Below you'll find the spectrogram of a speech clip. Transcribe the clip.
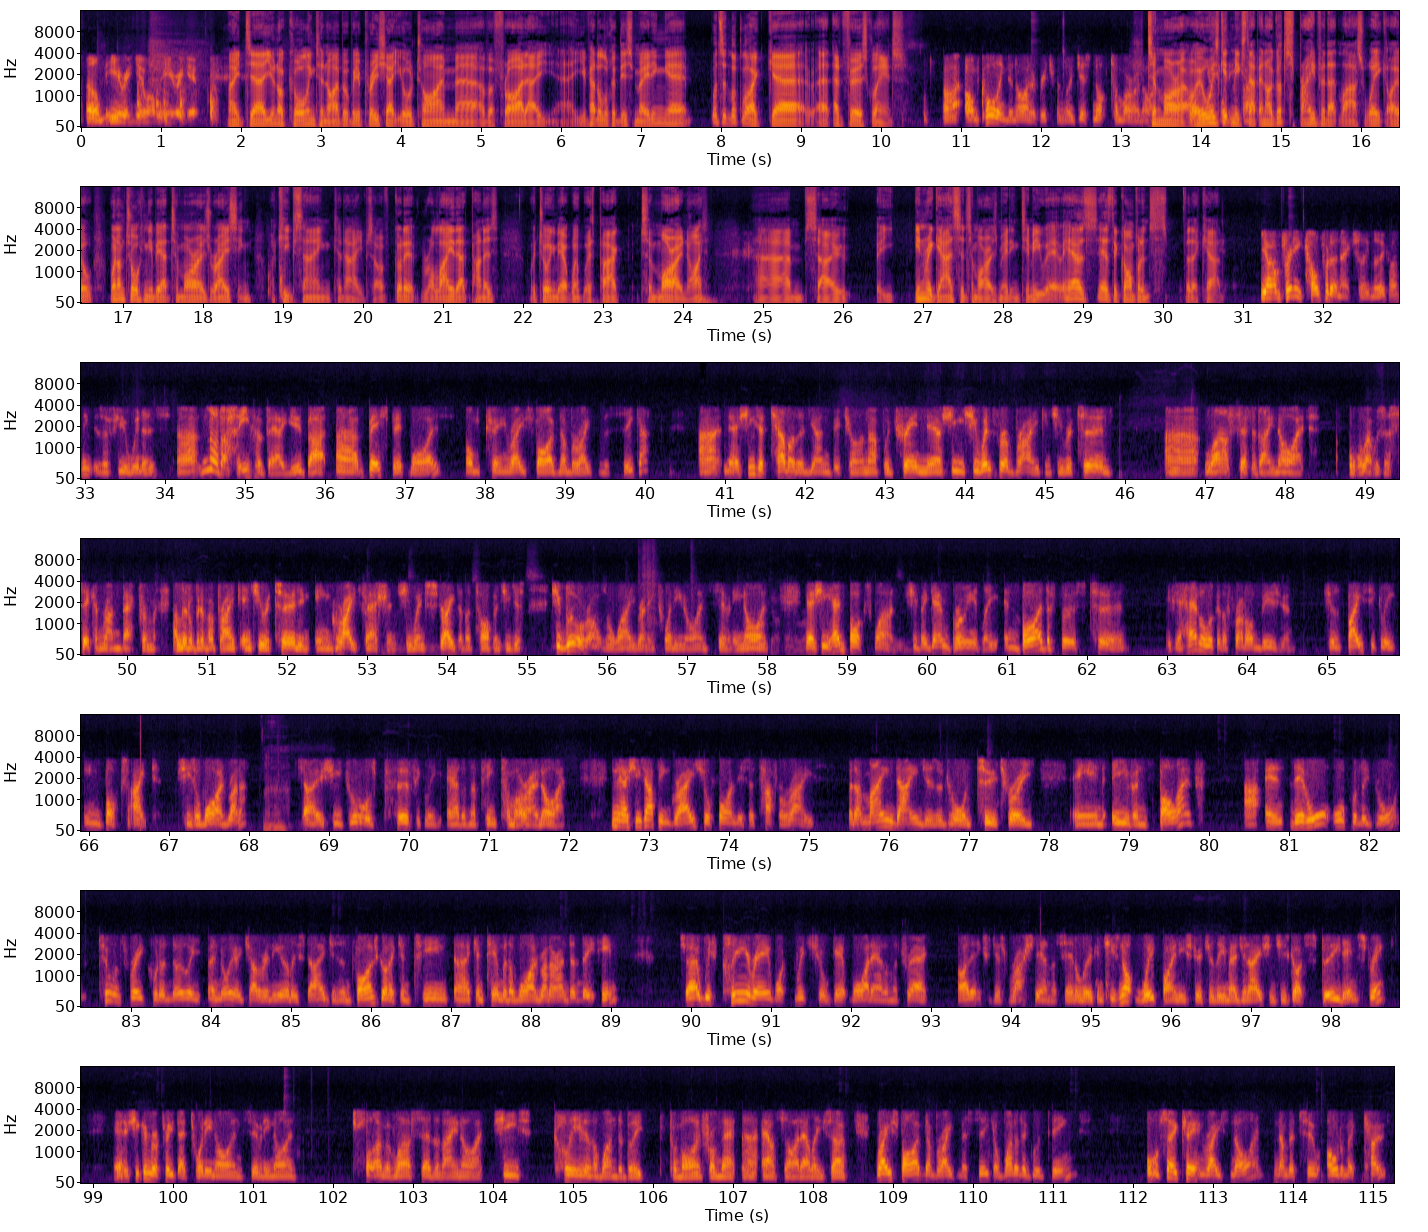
I'm hearing you. I'm hearing you. Mate, uh, you're not calling tonight, but we appreciate your time uh, of a Friday. Uh, you've had a look at this meeting. Uh, what's it look like uh, at, at first glance? Uh, I'm calling tonight at Richmond, Luke, just not tomorrow night. Tomorrow. I always get mixed up, and I got sprayed for that last week. I when I'm talking about tomorrow's racing, I keep saying today. So I've got to relay that, punters. We're talking about Wentworth Park tomorrow night. Um, so, in regards to tomorrow's meeting, Timmy, how's how's the confidence for that card? Yeah, I'm pretty confident actually, Luke. I think there's a few winners. Uh, not a heap of value, but uh, best bet wise, I'm keen race five, number eight, Masika. Uh, now she's a talented young bitch on an upward trend. Now she she went for a break and she returned uh, last Saturday night. Well, that was a second run back from a little bit of a break, and she returned in, in great fashion. She went straight to the top, and she just she blew her rolls away, running 29.79. Now she had box one. She began brilliantly, and by the first turn, if you had a look at the front on vision, she was basically in box eight. She's a wide runner, uh-huh. so she draws perfectly out of the pink tomorrow night. Now she's up in grade. She'll find this a tougher race, but her main dangers are drawn two, three, and even five. Uh, and they're all awkwardly drawn. Two and three could annoy, annoy each other in the early stages, and five's got to contend, uh, contend with a wide runner underneath him. So with clear air, what which she'll get wide out on the track, I think she'll just rush down the centre, Luke. And she's not weak by any stretch of the imagination. She's got speed and strength. And if she can repeat that 29.79 time of last Saturday night, she's clearly the one to beat for mine from that uh, outside alley. So race five, number eight, Masika, one of the good things. Also keen race nine, number two, Ultimate Coat.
